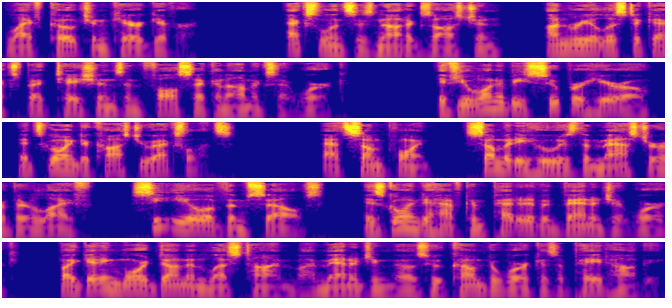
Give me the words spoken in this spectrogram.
life coach, and caregiver. Excellence is not exhaustion, unrealistic expectations, and false economics at work. If you want to be superhero, it's going to cost you excellence. At some point, somebody who is the master of their life, CEO of themselves, is going to have competitive advantage at work by getting more done in less time by managing those who come to work as a paid hobby.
